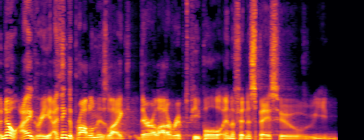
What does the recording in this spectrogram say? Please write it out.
But no, I agree. I think the problem is like there are a lot of ripped people in the fitness space who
